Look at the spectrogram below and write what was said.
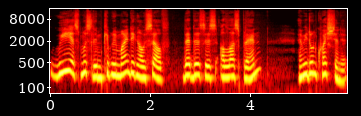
We as Muslims keep reminding ourselves that this is Allah's plan and we don't question it.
